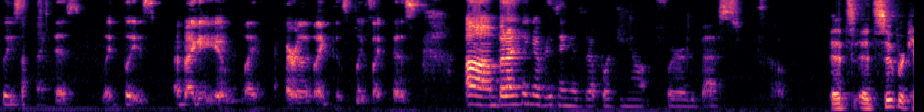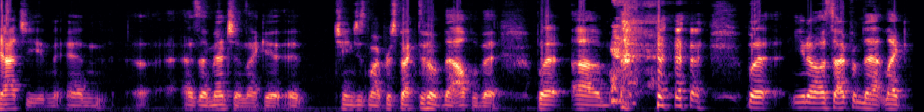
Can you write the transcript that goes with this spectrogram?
please like this, like please, I'm begging you, like I really like this, please like this. Um, but I think everything ended up working out for the best. So it's it's super catchy, and and uh, as I mentioned, like it, it changes my perspective of the alphabet. But um, but you know, aside from that, like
